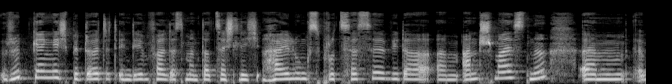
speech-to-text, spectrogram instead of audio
Rückgängig bedeutet in dem Fall, dass man tatsächlich Heilungsprozesse wieder ähm, anschmeißt. Ne? Ähm, äh,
